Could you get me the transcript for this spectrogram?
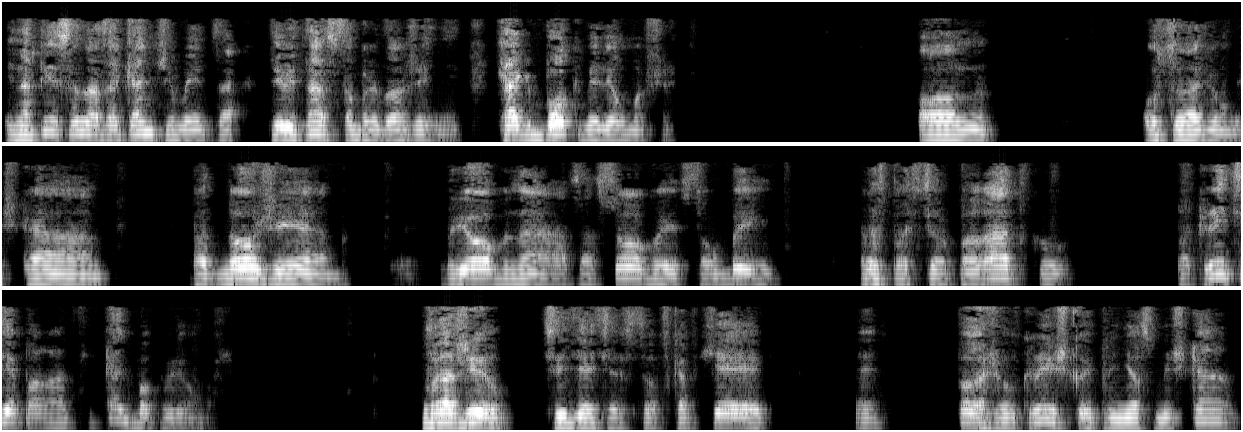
И написано, заканчивается в 19 предложении, как Бог велел Моше. Он установил мешкан, подножие, бревна, засовы, столбы, распростер палатку, покрытие палатки, как Бог велел Моше. Вложил свидетельство в ковчег, э, положил крышку и принес мешкан,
